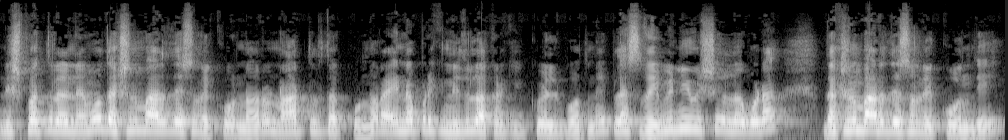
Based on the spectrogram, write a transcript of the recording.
నిష్పత్తిలోనేమో దక్షిణ భారతదేశంలో ఎక్కువ ఉన్నారు నార్త్లు తక్కువ ఉన్నారు. అయినప్పటికీ నిధులు అక్కడికి ఎక్కువ వెళ్ళిపోతున్నాయి. ప్లస్ రెవెన్యూ విషయంలో కూడా దక్షిణ భారతదేశంలో ఎక్కువ ఉంది.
